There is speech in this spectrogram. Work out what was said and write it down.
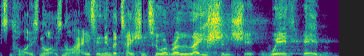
It's not, it's not, it's not that. It's an invitation to a relationship with Him.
